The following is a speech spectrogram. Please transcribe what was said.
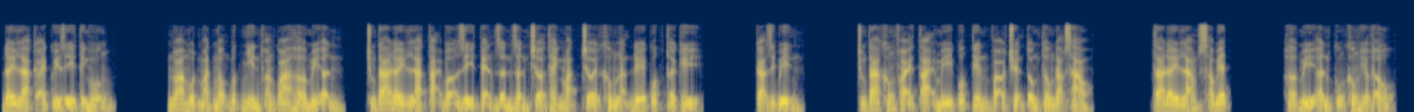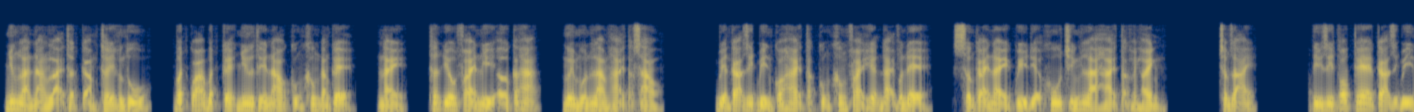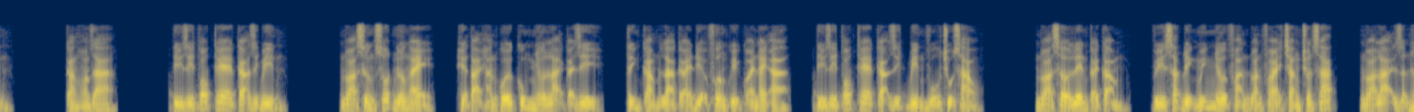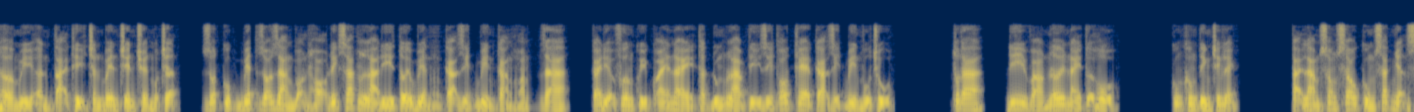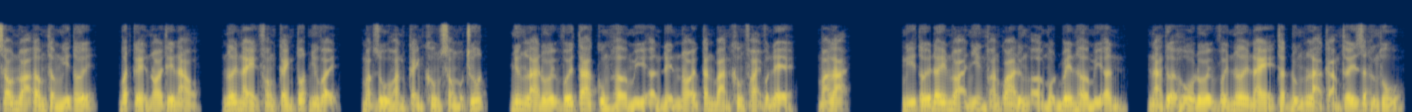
Đây là cái quỷ gì tình huống? Loa một mặt mộng bức nhìn thoáng qua hờ mỹ ẩn, chúng ta đây là tại bờ dị tẹn dần dần trở thành mặt trời không lặn đế quốc thời kỳ. Cả dịt bỉn. Chúng ta không phải tại mỹ quốc tiến vào chuyện tống thông đạo sao? Ta đây làm sao biết? Hờ mỹ ẩn cũng không hiểu đấu, nhưng là nàng lại thật cảm thấy hứng thú, bất quá bất kể như thế nào cũng không đáng kể. Này, thân yêu phái nỉ ở các hạng ngươi muốn làm hải tặc sao? Biển cạ dịt bỉn có hải tặc cũng không phải hiện đại vấn đề, sớm cái này quỷ địa khu chính là hải tặc hình hành. Chậm rãi. Tì dịt bóp the cạ dịt bỉn. Cảng hoàng gia. Tì dịt bóp the cạ dịt bỉn. Loa sửng sốt nửa ngày, hiện tại hắn cuối cùng nhớ lại cái gì? Tình cảm là cái địa phương quỷ quái này à? Tì dịt bóp the cạ dịt bỉn vũ trụ sao? Loa sờ lên cái cảm vì xác định mình nhớ phán đoán phải trăng chuẩn xác nó lại dẫn hở mỉ ẩn tại thị trấn bên trên chuyển một trận, rốt cục biết rõ ràng bọn họ đích xác là đi tới biển cả dịt biển cảng hoàng gia, cái địa phương quỷ quái này thật đúng là tỷ dịt vót the cả dịt biển vũ trụ. Tốt ta, đi vào nơi này tựa hồ. Cũng không tính tranh lệch. Tại làm xong sau cùng xác nhận sau nọa âm thầm nghĩ tới, bất kể nói thế nào, nơi này phong cảnh tốt như vậy, mặc dù hoàn cảnh không xong một chút, nhưng là đối với ta cùng hờ mỹ ẩn đến nói căn bản không phải vấn đề, mà lại. Nghĩ tới đây nọa nhìn thoáng qua đứng ở một bên hờ mỹ ẩn nàng tựa hồ đối với nơi này thật đúng là cảm thấy rất hứng thú.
